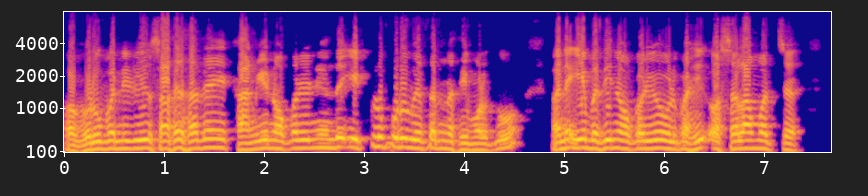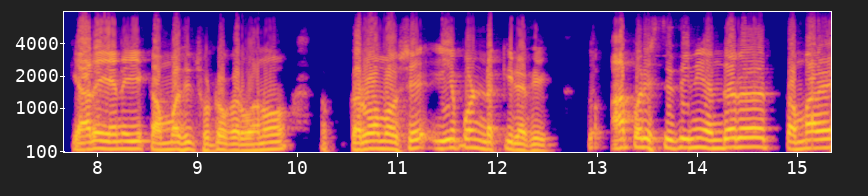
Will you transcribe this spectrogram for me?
અઘરું બની રહ્યું. સાથે સાથે ખાનગી નોકરીઓની અંદર એટલું પૂરું વેતન નથી મળતું અને એ બધી નોકરીઓ પાછી અસલામત છે. ક્યારે એને એ કામમાંથી છૂટો કરવાનો, કરવામાં આવશે એ પણ નક્કી નથી. તો આ પરિસ્થિતિની અંદર તમારે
